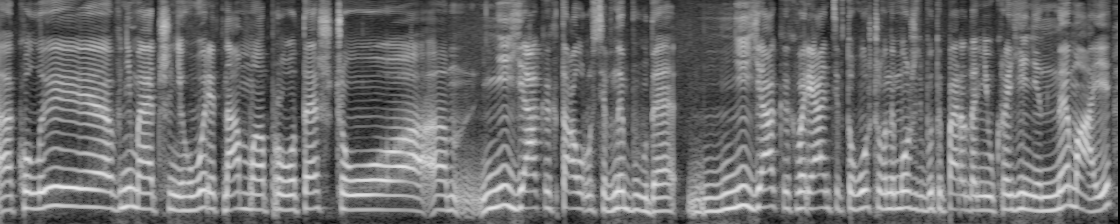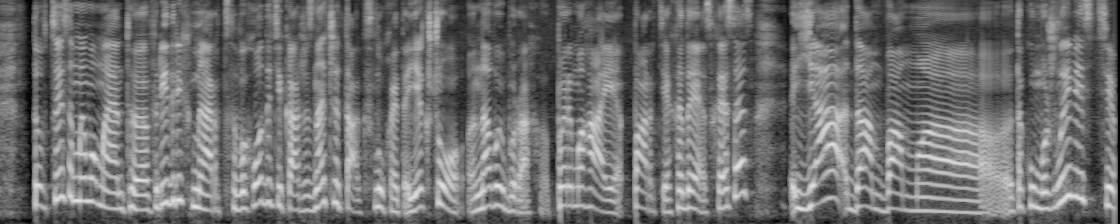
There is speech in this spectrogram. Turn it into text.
е, коли в Німеччині говорять нам про те, що е, ніяких таурусів не буде, ніяких варіантів того, що вони можуть бути передані Україні, немає. То в цей самий момент е, Фрідріх Мерц виходить і каже: значить так, слухайте, якщо на виборах перемагає партія ХДС ХСС, я дам вам е, таку можливість.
